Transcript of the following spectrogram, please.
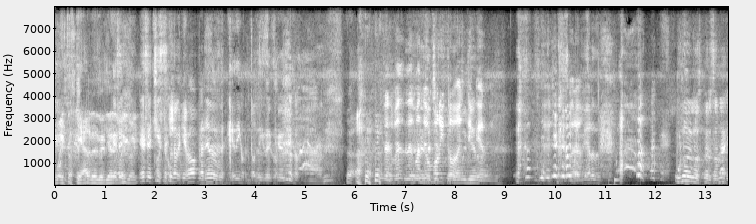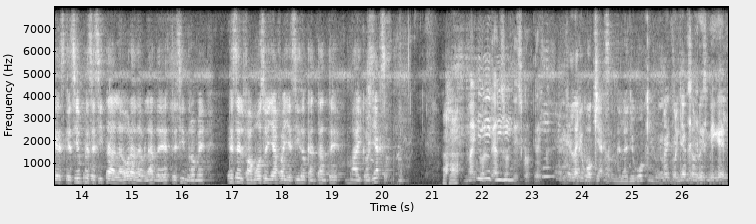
Güey, estás que ardes el día de hoy, güey. Ese, chiste lo llevaba planeado desde que digo entonces. Desde que dijo. Les, les mandé un bonito sticker. Uno de los personajes que siempre se cita a la hora de hablar de este síndrome es el famoso y ya fallecido cantante Michael Jackson. Ajá. Michael Jackson Ayuwoki. Jackson, el Ayuwoki, güey. Michael Jackson, Luis Miguel.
